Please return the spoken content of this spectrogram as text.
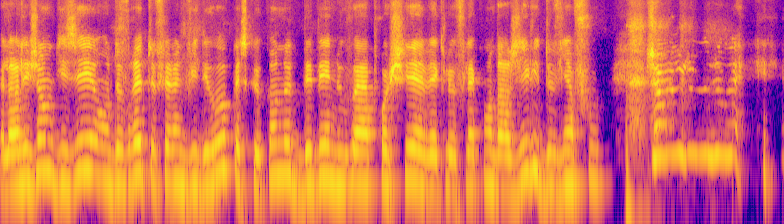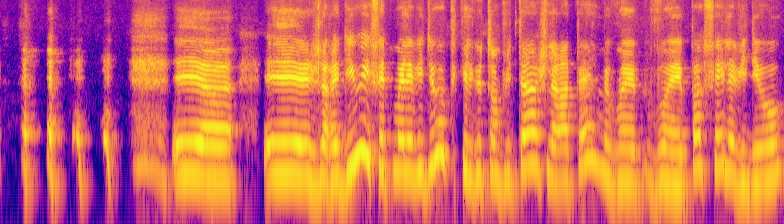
Alors, les gens me disaient, on devrait te faire une vidéo parce que quand notre bébé nous va approcher avec le flacon d'argile, il devient fou. et, euh, et, je leur ai dit, oui, faites-moi la vidéo. Puis, quelques temps plus tard, je les rappelle, mais vous n'avez pas fait la vidéo.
